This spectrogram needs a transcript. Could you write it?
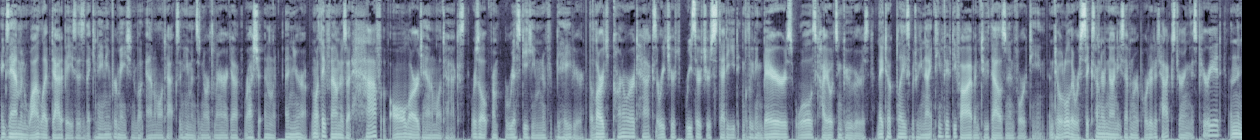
examined wildlife databases that contain information about animal attacks on humans in North America, Russia, and, and Europe. And what they found is that half of all large animal attacks result from risky human behavior. The large carnivore attacks the research researchers studied, including bears, wolves, coyotes, and cougars. They took place between 1955 and 2014. In total, there were 697 reported attacks during this period, and then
